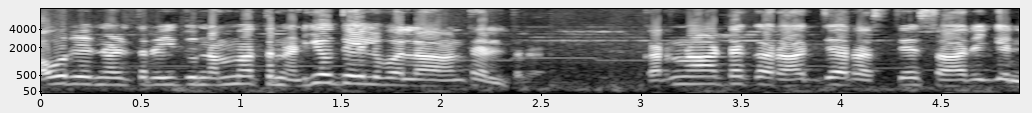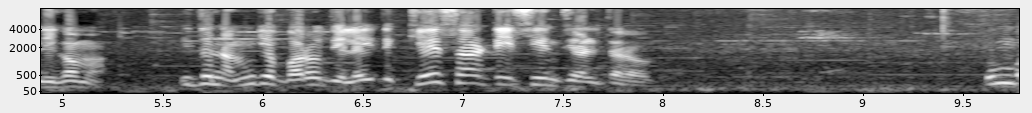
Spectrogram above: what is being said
ಅವ್ರು ಏನು ಹೇಳ್ತಾರೆ, ಇದು ನಮ್ಮ ಹತ್ರ ನಡೆಯೋದೇ ಇಲ್ವಲ್ಲ ಅಂತ ಹೇಳ್ತಾರೆ. ಕರ್ನಾಟಕ ರಾಜ್ಯ ರಸ್ತೆ ಸಾರಿಗೆ ನಿಗಮ, ಇದು ನಮಗೆ ಬರೋದಿಲ್ಲ. ಇದು K S R T C ಅಂತ ಹೇಳ್ತಾರೆ ಅವರು. ತುಂಬ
